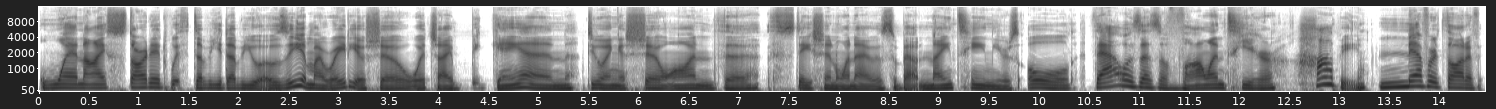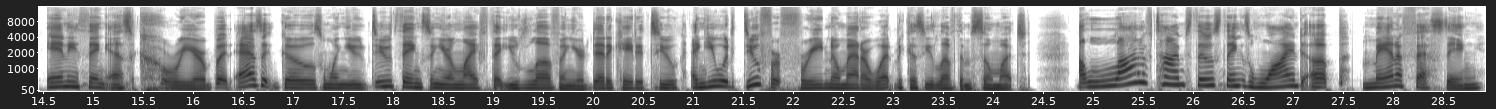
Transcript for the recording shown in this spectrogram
When I started with WWOZ and my radio show, which I began doing a show on the station when I was about 19 years old, that was as a volunteer hobby. Never thought of anything as a career, but as it goes, when you do things in your life that you love and you're dedicated to, and you would do for free no matter what because you love them so much, a lot of times those things wind up manifesting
